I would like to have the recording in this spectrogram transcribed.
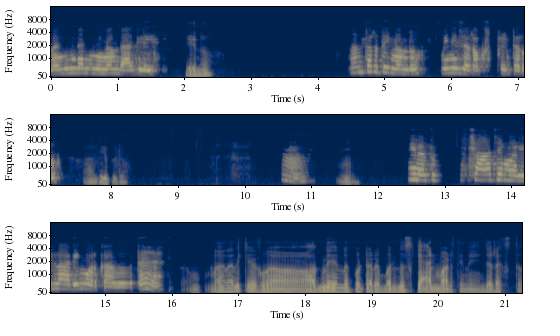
ನನ್ನಿಂದ ಇನ್ನೊಂದಾಗ್ಲಿ. ಏನು? ನಂತರದ ಇನ್ನೊಂದು. ಮಿನಿ ಜೆರಾಕ್ಸ್ ಪ್ರಿಂಟರು ಆಗ್ಲಿ ಬಿಡು. ಹ್ಮ್. ಹ್ಮ್. ನೀನದು ಚಾರ್ಜೇ ಮಾಡಿಲ್ಲ ಅದು ಹೆಂಗ್ ವರ್ಕ್ ಆಗುತ್ತೆ? ನಾನು ಅದಕ್ಕೆ ಆಗ್ನೇಯನ್ನ ಆಜ್ಞೆಯನ್ನು ಕೊಟ್ಟರೆ ಬಂದು ಸ್ಕ್ಯಾನ್ ಮಾಡ್ತೀನಿ ಜೆರಾಕ್ಸ್ದು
